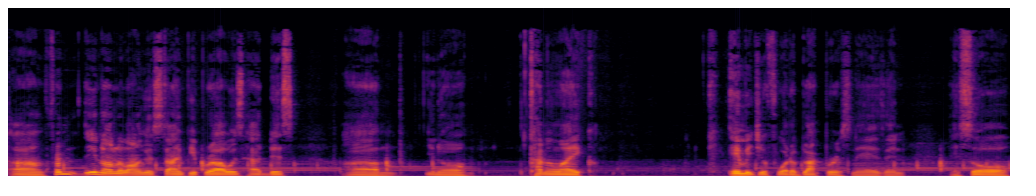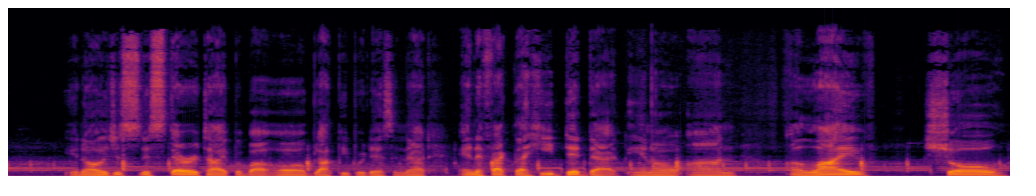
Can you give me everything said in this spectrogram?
um, from you know the longest time, people always had this, um, you know, kind of like image of what a black person is, and and so you know it's just this stereotype about oh black people this and that, and the fact that he did that, you know, on a live show.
